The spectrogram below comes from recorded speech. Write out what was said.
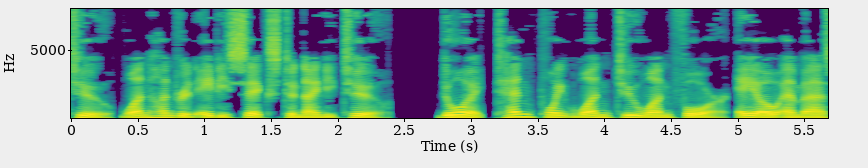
186–92 doi 10.1214 AOMS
